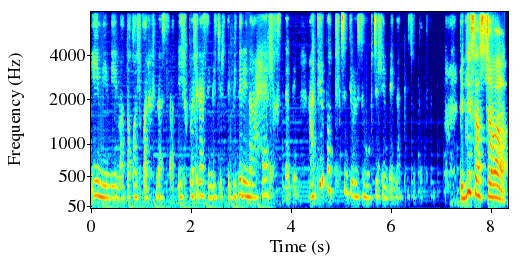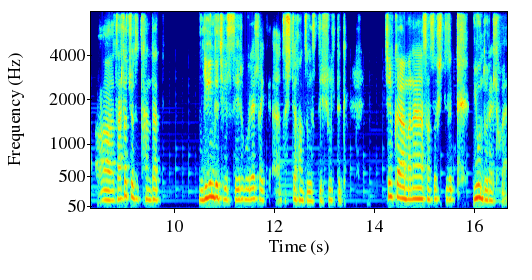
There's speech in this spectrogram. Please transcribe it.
ийм ийм ийм одоо гол горхноос их булгаас ингэж ирдэг. Бид нэр энийг хайрлах хэрэгтэй би. А тэр бодол чинь ерөөсөө хөгжил юм байна гэж бодод. Бидний сонсож байгаа залуучуудад хандаад нэгэндээ чиглэсэн эрг уриалгыг зочдынхон зүгээс дэвшүүлдэг. Чимка манай сонсогчдод юунд уриалах вэ?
